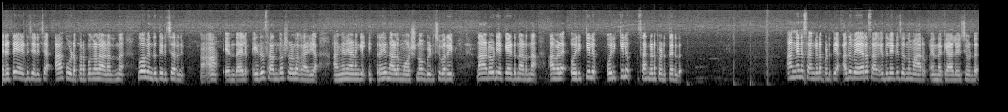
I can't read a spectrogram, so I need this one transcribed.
ഇരട്ടയായിട്ട് ജനിച്ച ആ കൂടപ്പറപ്പുകളാണതെന്ന് ഗോവിന്ദ് തിരിച്ചറിഞ്ഞു. ആ എന്തായാലും ഇത് സന്തോഷമുള്ള കാര്യമാണ് അങ്ങനെയാണെങ്കിൽ ഇത്രയും നാൾ മോഷണവും പിടിച്ചു പറയും നാടോടിയൊക്കെ ആയിട്ട് നടന്ന അവളെ ഒരിക്കലും ഒരിക്കലും സങ്കടപ്പെടുത്തരുത്. അങ്ങനെ സങ്കടപ്പെടുത്തിയ അത് വേറെ ഇതിലേക്ക് ചെന്ന് മാറും എന്നൊക്കെ ആലോചിച്ചുകൊണ്ട്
